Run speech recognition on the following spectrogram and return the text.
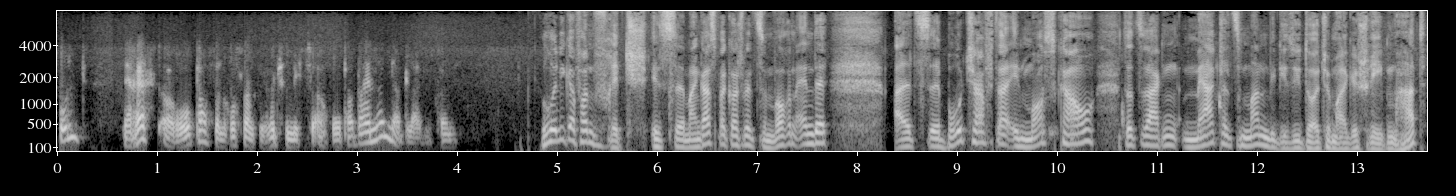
und der Rest Europas, denn Russland gehört für mich zu Europa, beieinander bleiben können. Rüdiger von Fritsch ist äh, mein Gast bei Koschwitz zum Wochenende als äh, Botschafter in Moskau, sozusagen Merkels Mann, wie die Süddeutsche mal geschrieben hat.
